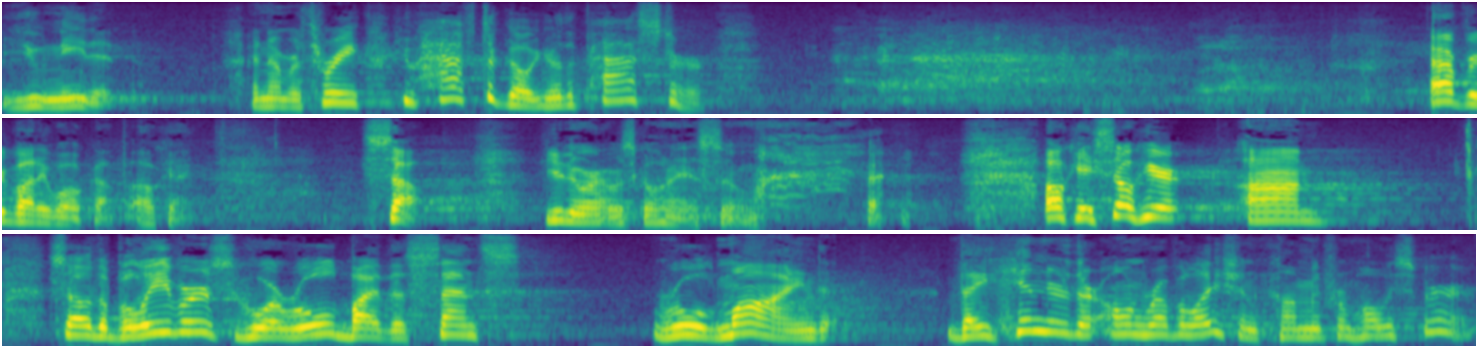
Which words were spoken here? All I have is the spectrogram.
you need it. And number three, you have to go. You're the pastor. Everybody woke up. Okay. So, you knew where I was going, I assume. okay, so here, um, so the believers who are ruled by the sense ruled mind, they hinder their own revelation coming from Holy Spirit.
